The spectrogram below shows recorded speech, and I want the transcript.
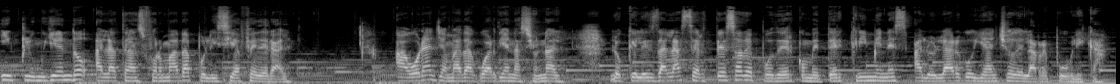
incluyendo a la transformada Policía Federal ahora llamada Guardia Nacional, lo que les da la certeza de poder cometer crímenes a lo largo y ancho de la República.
